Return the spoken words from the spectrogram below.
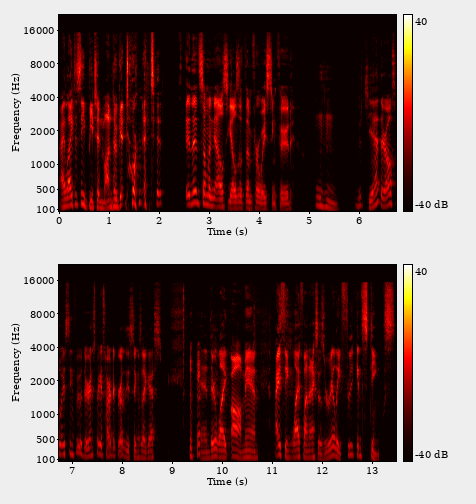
I like to see Beach and Mondo get tormented. And then someone else yells at them for wasting food. Mm-hmm. Which, yeah, they're also wasting food. They're in space, hard to grow these things, I guess. and they're like, oh man, I think life on Axis really freaking stinks.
